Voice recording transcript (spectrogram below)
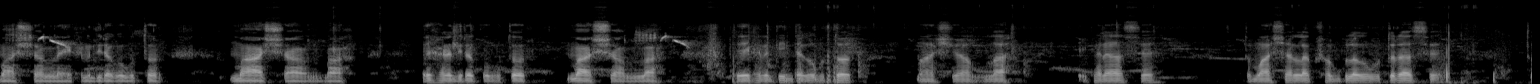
মাশাআল্লাহ, এখানে দুইটা কবুতর। মাশাআল্লাহ, এখানে দুইটা কবুতর। মাশাআল্লাহ তো এখানে তিনটা কবুতর। মাশাআল্লাহ, এখানে আছে। তো মাশাআল্লাহ, সবগুলো কবুতর আছে। তো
